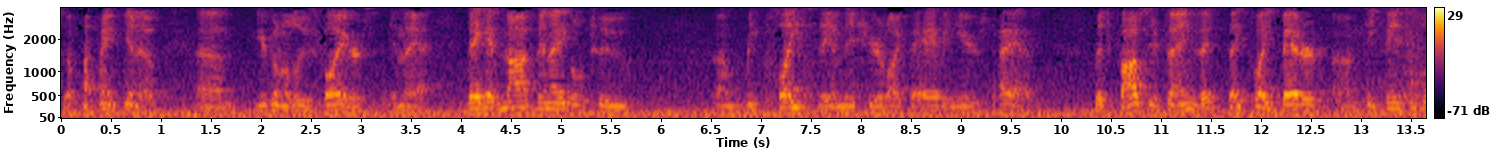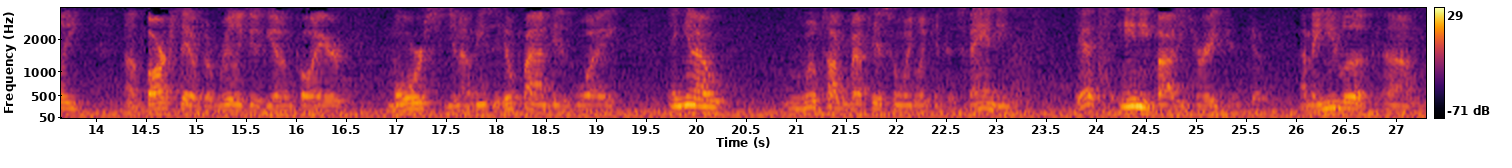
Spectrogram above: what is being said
So, I mean, you know, um, you're gonna lose players in that. They have not been able to, um, replace them this year like they have in years past. But the positive thing, they, they played better, um, defensively. Uh, Barksdale's a really good young player. Morse, you know, he's, he'll find his way. And, you know, we'll talk about this when we look at the standings. That's anybody's region. Yep. I mean, you look, um,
